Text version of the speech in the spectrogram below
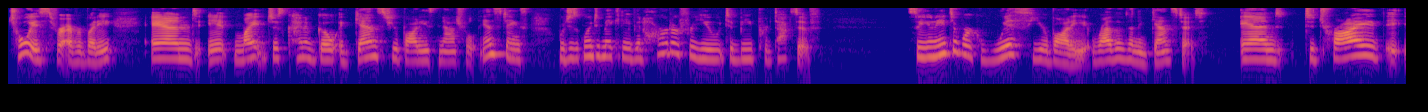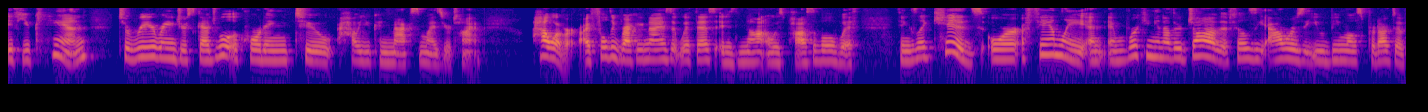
choice for everybody, and it might just kind of go against your body's natural instincts, which is going to make it even harder for you to be productive. So you need to work with your body rather than against it, and to try, if you can, to rearrange your schedule according to how you can maximize your time. However, I fully recognize that with this, it is not always possible with things like kids or a family and, and working another job that fills the hours that you would be most productive.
